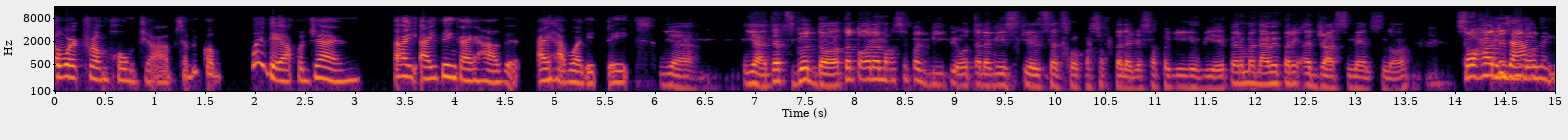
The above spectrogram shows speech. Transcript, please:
a work from home job. Sabi ko, pwede ako dyan. I, I think I have it. I have what it takes. Yeah. Yeah, that's good, no? Totoo naman kasi pag BPO talaga yung skill sets mo pasok talaga sa pagiging VA. Pero madami pa rin adjustments, no? So, how did you know Exactly.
